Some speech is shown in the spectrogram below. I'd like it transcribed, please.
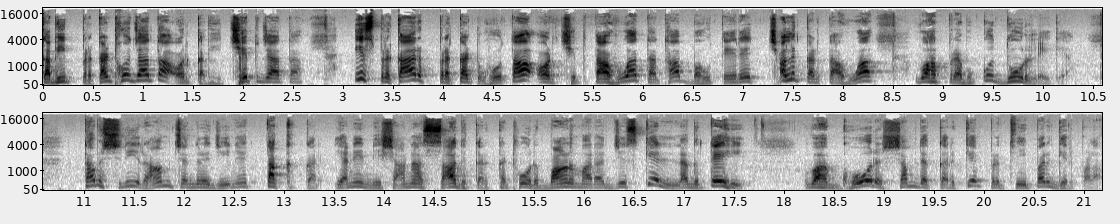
कभी प्रकट हो जाता और कभी छिप जाता। इस प्रकार प्रकट होता और छिपता हुआ तथा बहुतेरे छल करता हुआ वह प्रभु को दूर ले गया। तब श्री रामचंद्र जी ने तक कर, यानी निशाना साध कर, कठोर बाण मारा, जिसके लगते ही वह घोर शब्द करके पृथ्वी पर गिर पड़ा।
